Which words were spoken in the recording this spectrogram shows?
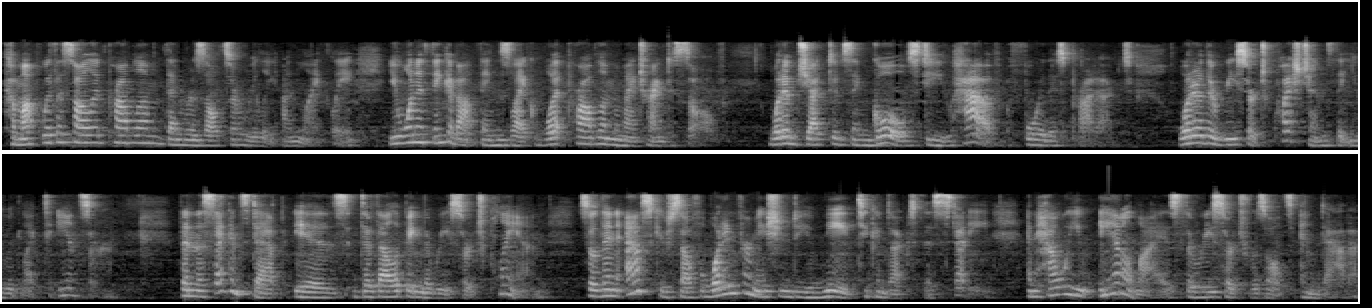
come up with a solid problem, then results are really unlikely. You want to think about things like what problem am I trying to solve? What objectives and goals do you have for this product? What are the research questions that you would like to answer? Then the second step is developing the research plan. So then ask yourself, what information do you need to conduct this study? And how will you analyze the research results and data?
